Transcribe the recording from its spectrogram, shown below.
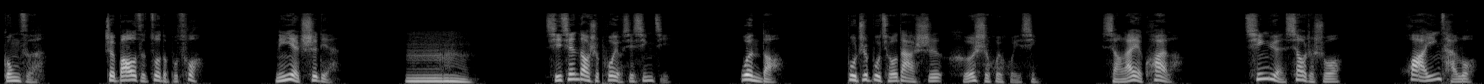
公子，这包子做的不错，你也吃点。”嗯。齐谦倒是颇有些心急，问道：“不知不求大师何时会回信？想来也快了。”清远笑着说。话音才落，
